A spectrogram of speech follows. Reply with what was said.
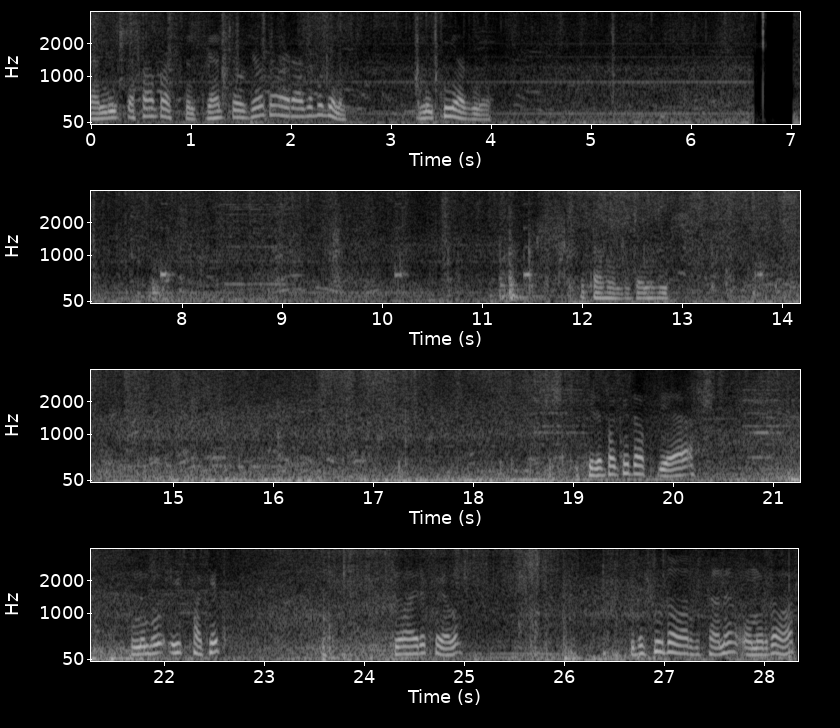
Ben de ilk defa başladım. Trend yolcu da herhalde bu benim. Ama isim yazmıyor. Tamam bu benimmiş. İkili paket attı ya. Şimdi bu ilk paket. Şu ayrı koyalım. Bir de şurada var bir tane. Onur'da var.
